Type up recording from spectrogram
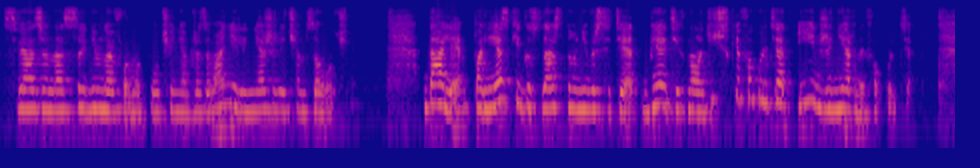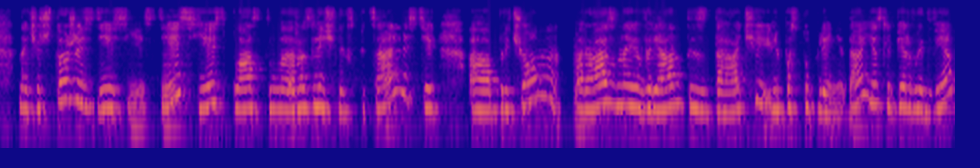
связана с дневной формой получения образования или нежели чем заочной. Далее, Полесский государственный университет, биотехнологический факультет и инженерный факультет. Значит, что же здесь есть? Здесь есть пласт различных специальностей, а, причем разные варианты сдачи или поступления. Да? Если первые две,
